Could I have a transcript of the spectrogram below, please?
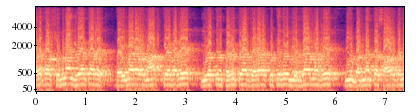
ಅದಕ್ಕೆ ಅವ್ರು ಸುಮ್ಮನೆ ಹಂಗೆ ಹೇಳ್ತಾರೆ ದಯಮಾಡಿ ಅವ್ರ ಮಾತು ಕೇಳಬರ್ರಿ. ಇವತ್ತಿನ ಪವಿತ್ರ ಜಗಳ ಕೊಟ್ಟಿದ್ರು, ನಿರ್ಧಾರ ಮಾಡ್ರಿ. ನೀವು ಬಂದಂತ ಸಾವಿರ ಜನ,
